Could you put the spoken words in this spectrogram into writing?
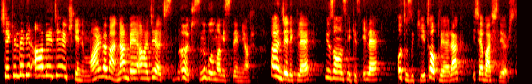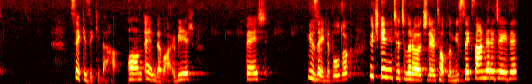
Şekilde bir ABC üçgenim var ve benden BAC açısının ölçüsünü bulmam isteniyor. Öncelikle 118 ile 32'yi toplayarak işe başlıyoruz. 8, 2 daha 10, elde var 1, 5, 150 bulduk. Üçgenin iç açıları ölçüleri toplamı 180 dereceydi.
